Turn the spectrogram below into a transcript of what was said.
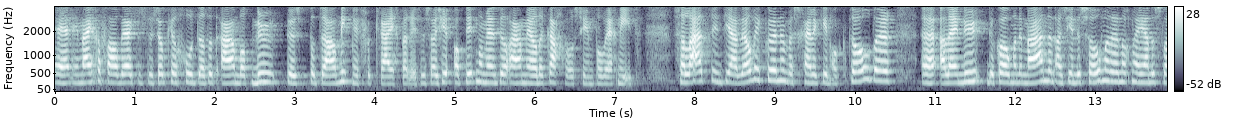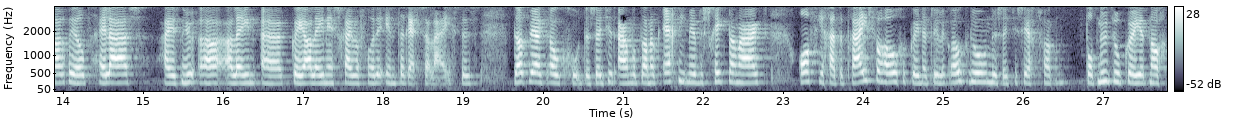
En in mijn geval werkt het dus ook heel goed dat het aanbod nu dus totaal niet meer verkrijgbaar is. Dus als je op dit moment wil aanmelden, kan gewoon simpelweg niet. Zal later in het jaar wel weer kunnen, waarschijnlijk in oktober. Uh, alleen nu, de komende maanden, als je in de zomer er nog mee aan de slag wilt, helaas, hij is nu uh, alleen, uh, kun je alleen inschrijven voor de interesselijst. Dus dat werkt ook goed. Dus dat je het aanbod dan ook echt niet meer beschikbaar maakt. Of je gaat de prijs verhogen, kun je natuurlijk ook doen. Dus dat je zegt van tot nu toe kun je het nog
